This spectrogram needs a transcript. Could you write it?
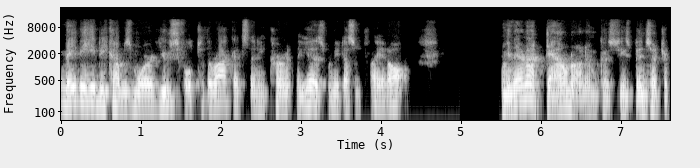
maybe he becomes more useful to the Rockets than he currently is when he doesn't play at all. I mean, they're not down on him because he's been such a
